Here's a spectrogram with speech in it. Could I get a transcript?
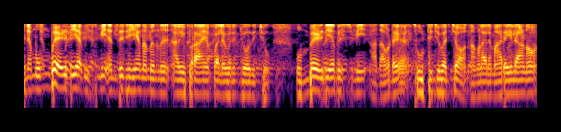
പിന്നെ മുമ്പ് എഴുതിയ ബിസ്മി എന്ത് ചെയ്യണമെന്ന് അഭിപ്രായം പലവരും ചോദിച്ചു. മുമ്പ് എഴുതിയ ബിസ്മി അതവിടെ സൂക്ഷിച്ചു വെച്ചോ. നമ്മൾ അലമാരയിലാണോ?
